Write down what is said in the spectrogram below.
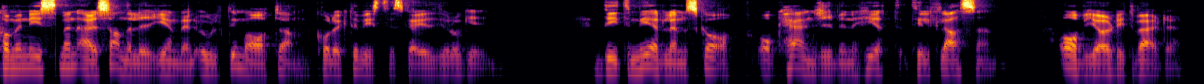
Kommunismen är sannoliken den ultimata kollektivistiska ideologin. Ditt medlemskap och hängivenhet till klassen avgör ditt värde.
